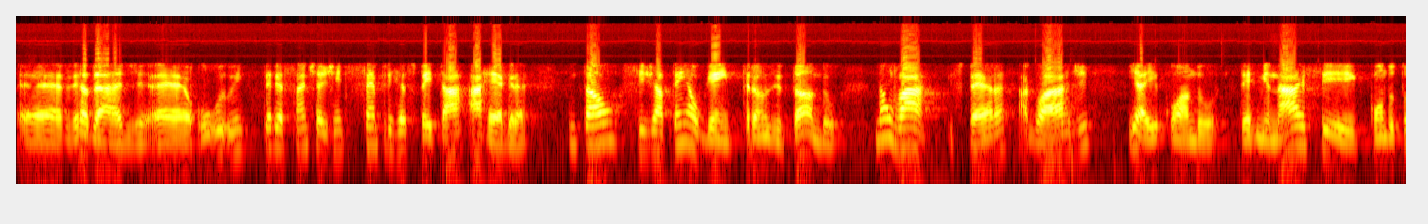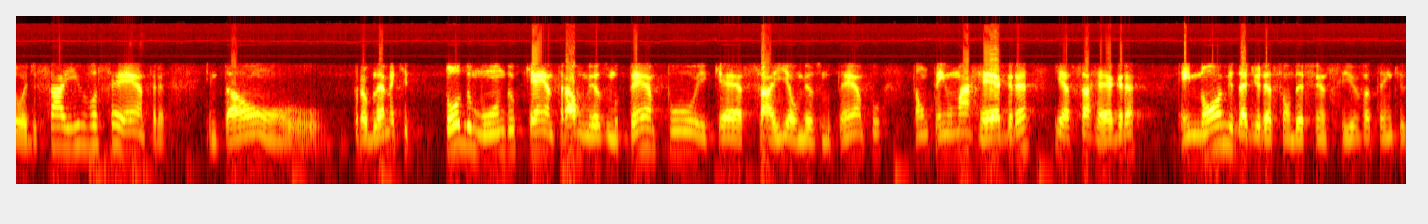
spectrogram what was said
É verdade. É, o, o interessante é a gente sempre respeitar a regra. Então, se já tem alguém transitando, não vá, espera, aguarde, e aí quando terminar esse condutor de sair, você entra. Então, o problema é que todo mundo quer entrar ao mesmo tempo e quer sair ao mesmo tempo, então tem uma regra e essa regra, em nome da direção defensiva, tem que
